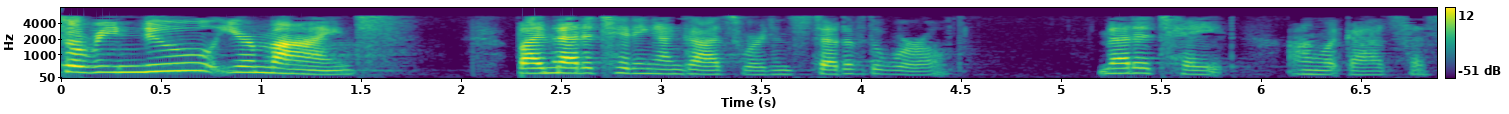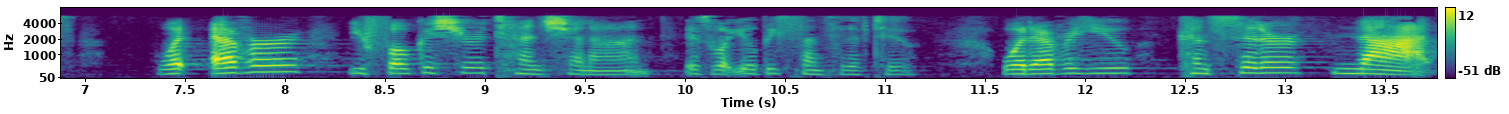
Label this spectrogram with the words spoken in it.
So renew your mind by meditating on God's word instead of the world. Meditate on what God says. Whatever you focus your attention on is what you'll be sensitive to. Whatever you consider not,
